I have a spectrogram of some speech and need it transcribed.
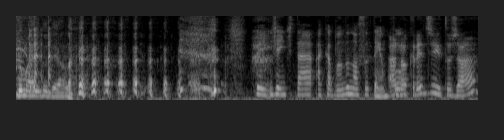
do marido dela. Bem, gente, tá acabando o nosso tempo. Ah, não acredito, já?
